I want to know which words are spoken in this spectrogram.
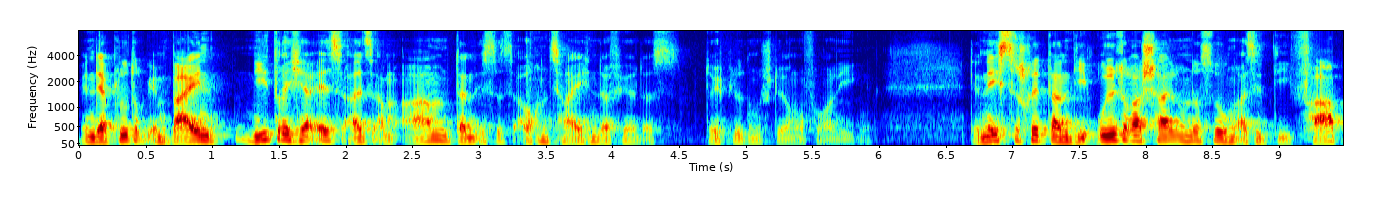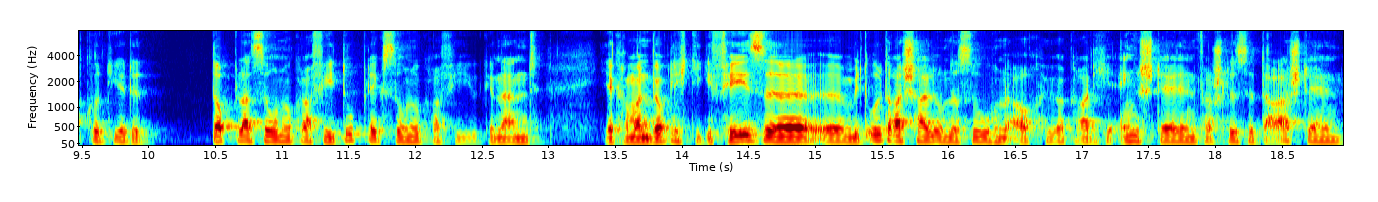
Wenn der Blutdruck im Bein niedriger ist als am Arm, dann ist es auch ein Zeichen dafür, dass Durchblutungsstörungen vorliegen. Der nächste Schritt dann die Ultraschalluntersuchung, also die farbkodierte Dopplersonographie, Duplexsonographie genannt. Hier kann man wirklich die Gefäße äh, mit Ultraschall untersuchen, auch höhergradige Engstellen, Verschlüsse darstellen.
